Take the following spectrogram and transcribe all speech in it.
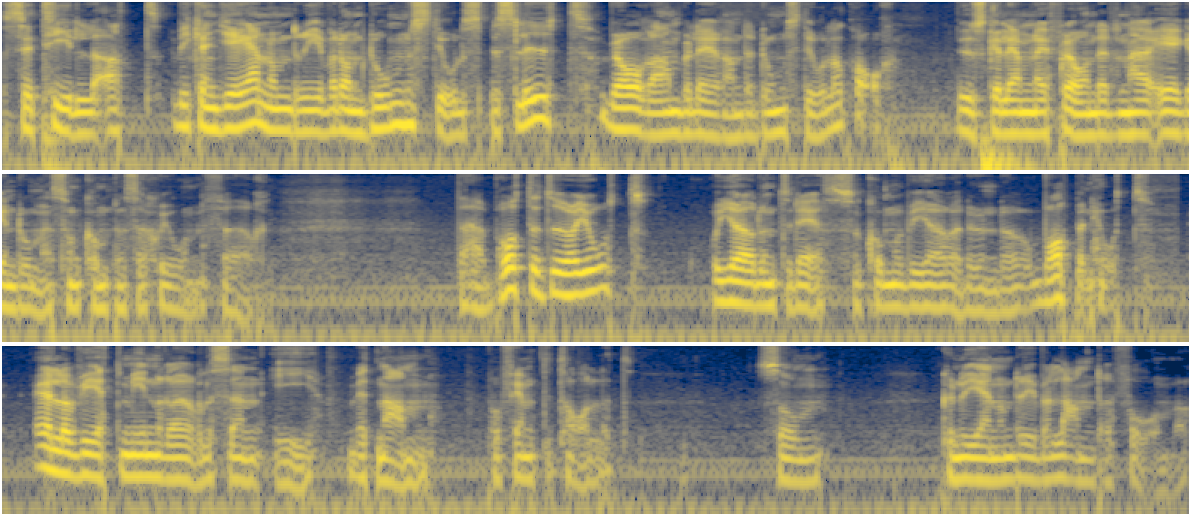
se till att vi kan genomdriva de domstolsbeslut våra ambulerande domstolar tar. Du ska lämna ifrån dig den här egendomen som kompensation för det här brottet du har gjort. Och gör du inte det så kommer vi göra det under vapenhot. Eller Viet Minh-rörelsen i Vietnam på 50-talet. Som kunde genomdriva landreformer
